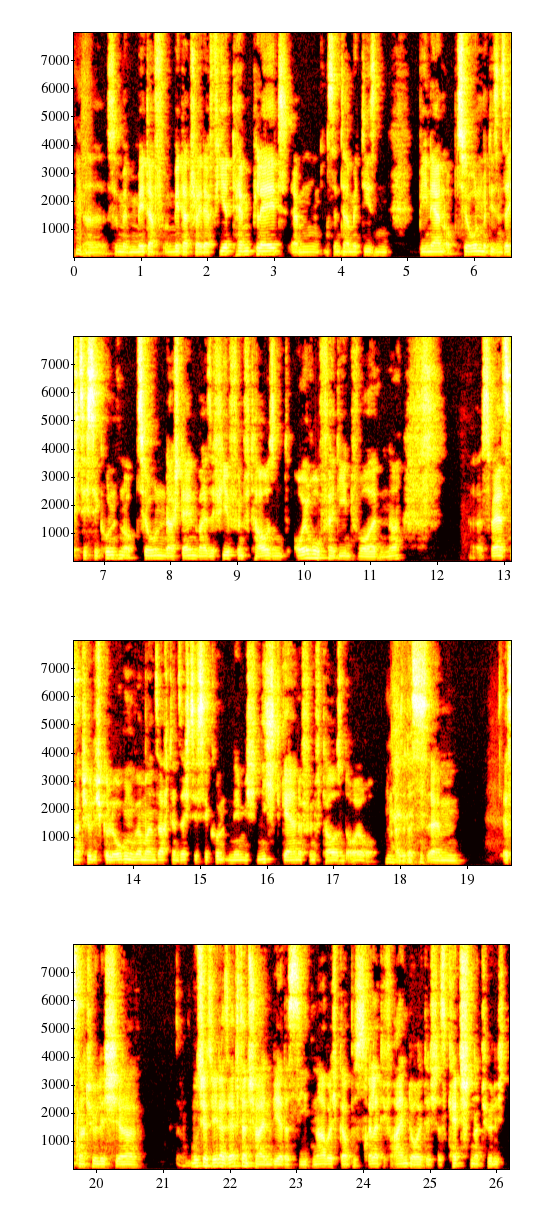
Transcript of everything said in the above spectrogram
Hm. Äh, so mit dem Meta, MetaTrader 4 Template ähm, sind da mit diesen binären Optionen, mit diesen 60 Sekunden Optionen da stellenweise 4.000, 5.000 Euro verdient worden. Ne? Es wäre jetzt natürlich gelogen, wenn man sagt, in 60 Sekunden nehme ich nicht gerne 5000 Euro. Also das ähm, ist natürlich, äh, muss jetzt jeder selbst entscheiden, wie er das sieht. Ne? Aber ich glaube, es ist relativ eindeutig. Das catcht natürlich.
